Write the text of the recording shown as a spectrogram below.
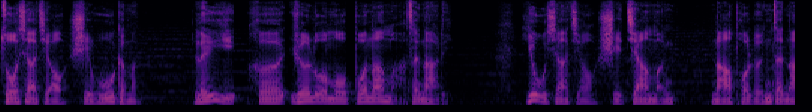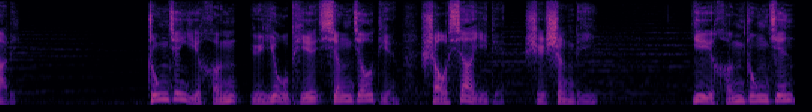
左下角是乌格蒙，雷伊和热罗莫波拿马在那里；右下角是加盟，拿破仑在那里。中间一横与右撇相交点稍下一点是圣黎，一横中间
